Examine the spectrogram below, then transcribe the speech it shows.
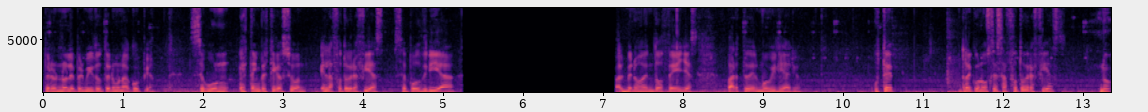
pero no le permitió tener una copia. Según esta investigación, en las fotografías se podría, al menos en dos de ellas, parte del mobiliario. ¿Usted reconoce esas fotografías? No.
